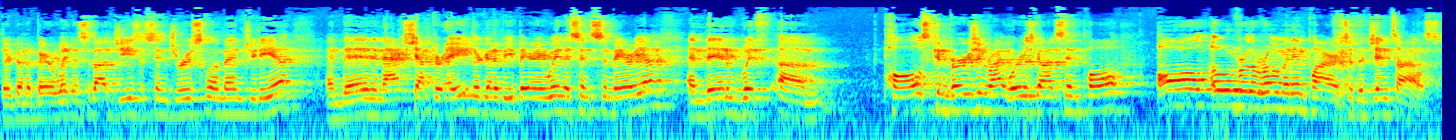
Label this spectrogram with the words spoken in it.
They're going to bear witness about Jesus in Jerusalem and Judea. And then in Acts chapter 8, they're going to be bearing witness in Samaria. And then with um, Paul's conversion, right? Where does God send Paul? All over the Roman Empire to the Gentiles.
